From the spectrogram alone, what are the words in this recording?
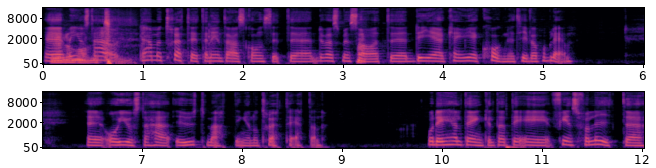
Eh, men just det här, det här med tröttheten är inte alls konstigt. Eh, det var som jag sa, ja. att eh, det kan ju ge kognitiva problem. Och just det här utmattningen och tröttheten. Och det är helt enkelt att det är, finns för lite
